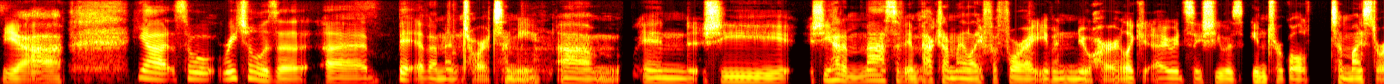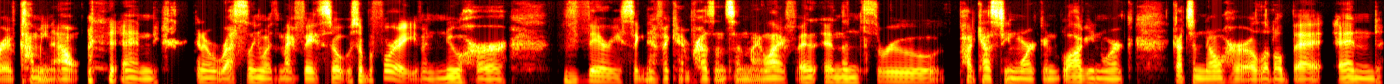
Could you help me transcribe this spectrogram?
Yeah. Yeah. So Rachel was a, a bit of a mentor to me. Um, and she she had a massive impact on my life before I even knew her. Like I would say she was integral to my story of coming out and kind of wrestling with my faith. So so before I even knew her, very significant presence in my life. And, and then through podcasting work and blogging work, got to know her a little bit and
